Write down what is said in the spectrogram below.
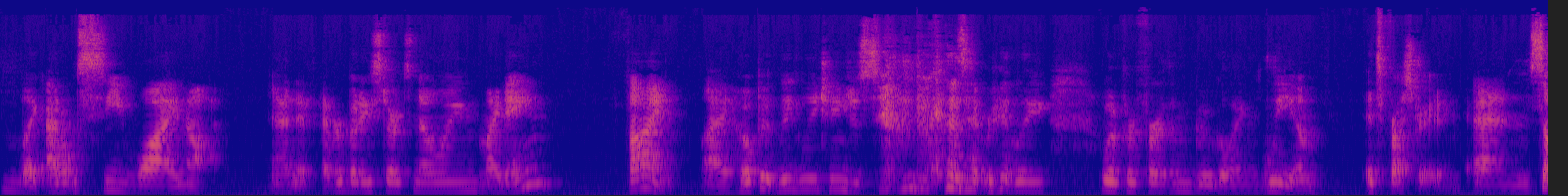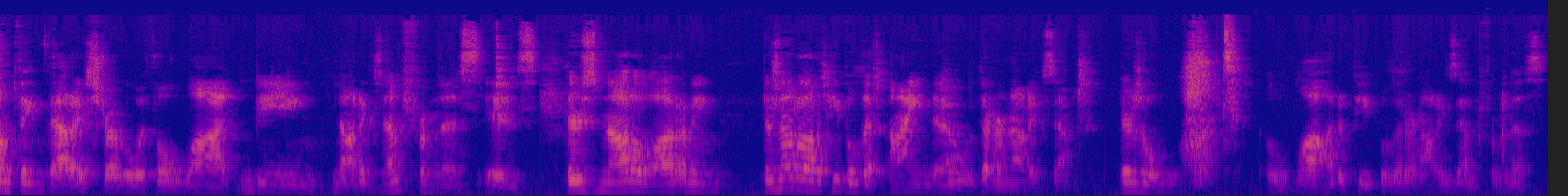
Hmm. Like, I don't see why not. And if everybody starts knowing my name, fine. I hope it legally changes soon because I really would prefer them Googling Liam. It's frustrating. And something that I struggle with a lot being not exempt from this is there's not a lot, I mean, there's not a lot of people that I know that are not exempt. There's a lot, a lot of people that are not exempt from this.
